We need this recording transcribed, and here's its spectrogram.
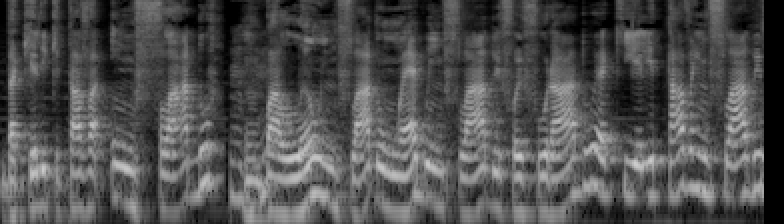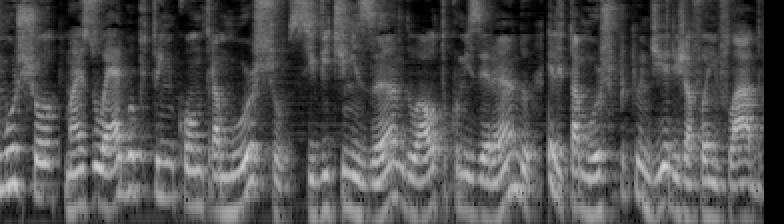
daquele que estava inflado, um balão inflado, um ego inflado e foi furado, é que ele estava inflado e murchou. Mas o ego que tu encontra murcho, se vitimizando, autocomiserando, ele tá murcho porque um dia ele já foi inflado.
